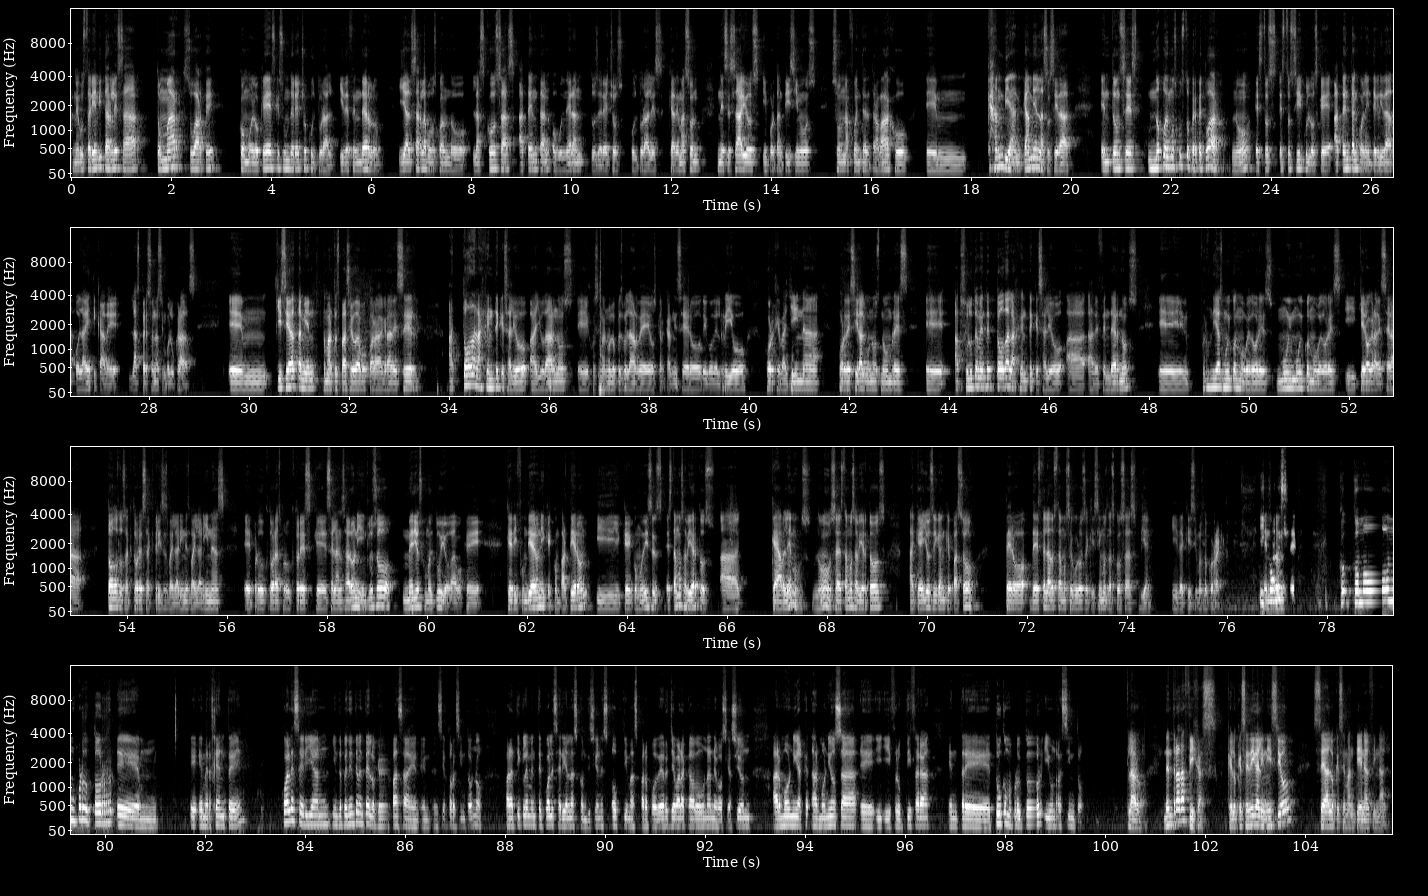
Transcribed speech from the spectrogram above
me gustaría invitarles a tomar su arte como lo que es, que es un derecho cultural, y defenderlo y alzar la voz cuando las cosas atentan o vulneran tus derechos culturales, que además son necesarios, importantísimos, son una fuente de trabajo, em, cambian, cambian la sociedad. Entonces, no podemos justo perpetuar. Estos, estos círculos que atentan con la integridad o la ética de las personas involucradas. Em, quisiera también tomar tu espacio, Davo, para agradecer a toda la gente que salió a ayudarnos, eh, José Manuel López Velarde, Oscar Carnicero, Diego del Río, Jorge Ballina, por decir algunos nombres, eh, absolutamente toda la gente que salió a, a defendernos. Eh, fueron días muy conmovedores, muy, muy conmovedores y quiero agradecer a todos los actores, actrices, bailarines, bailarinas, eh, productoras, productores que se lanzaron e incluso medios como el tuyo, Davo, que, que difundieron y que compartieron y que, como dices, estamos abiertos a que hablemos, ¿no? O sea, estamos abiertos a que ellos digan qué pasó, pero de este lado estamos seguros de que hicimos las cosas bien y de que hicimos lo correcto. ¿Y Entonces, como un productor em, e, emergente, ¿cuáles serían, independientemente de lo que pasa en, cierto recinto o no, para ti, Clemente, cuáles serían las condiciones óptimas para poder llevar a cabo una negociación armoniosa eh, y, fructífera entre tú como productor y un recinto? Claro, de entrada fijas, que lo que se diga al inicio sea lo que se mantiene al final.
